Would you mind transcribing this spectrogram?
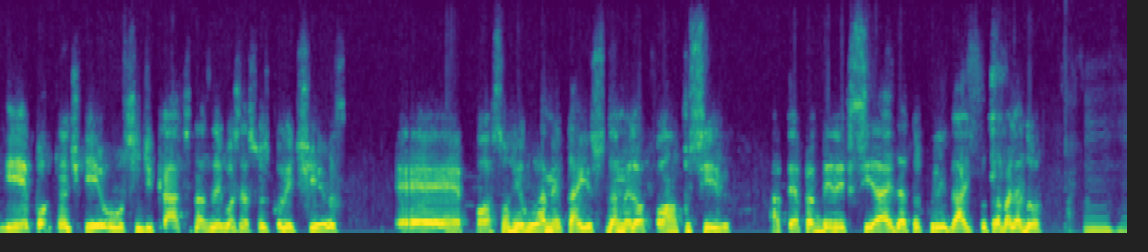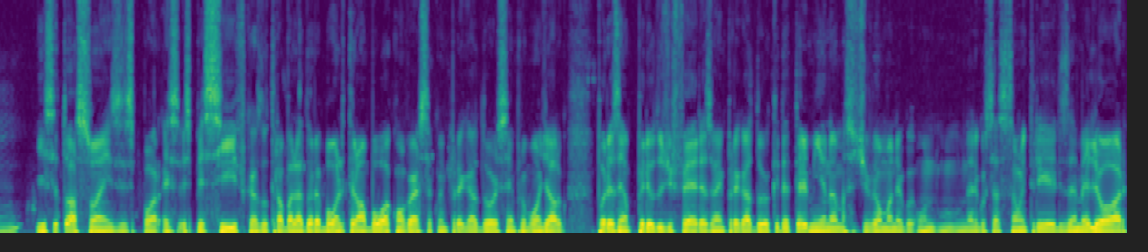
e é importante que os sindicatos, nas negociações coletivas, é, possam regulamentar isso da melhor forma possível, até para beneficiar e dar tranquilidade para o trabalhador. Uhum. E situações específicas do trabalhador, é bom ele ter uma boa conversa com o empregador, sempre um bom diálogo. Por exemplo, período de férias é o empregador que determina, mas se tiver uma, nego uma negociação entre eles é melhor.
